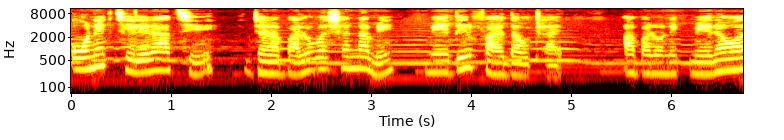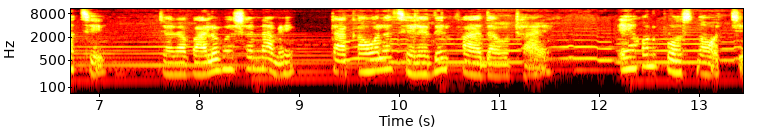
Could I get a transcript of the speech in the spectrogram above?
অনেক ছেলেরা আছে যারা ভালোবাসার নামে মেয়েদের ফায়দা উঠায়। আবার অনেক মেয়েরাও আছে যারা ভালোবাসার নামে টাকাওয়ালা ছেলেদের ফায়দা উঠায়। এখন প্রশ্ন হচ্ছে,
